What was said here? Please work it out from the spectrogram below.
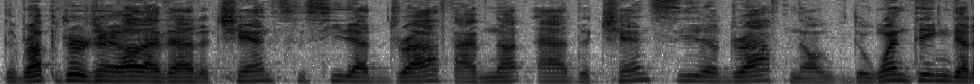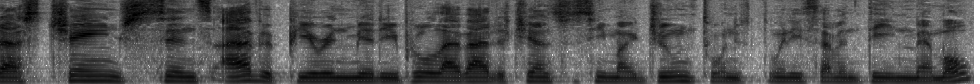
the Rapporteur General have had a chance to see that draft. I have not had the chance to see that draft. Now, the one thing that has changed since I've appeared in mid-April, I've had a chance to see my June 20, 2017 memo.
